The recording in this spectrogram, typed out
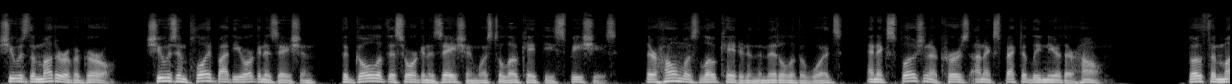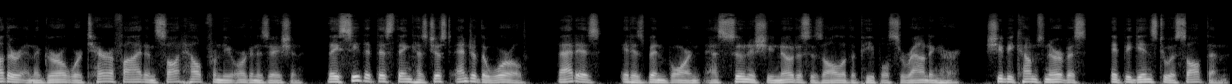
She was the mother of a girl. She was employed by the organization. The goal of this organization was to locate these species. Their home was located in the middle of the woods. An explosion occurs unexpectedly near their home. Both the mother and the girl were terrified and sought help from the organization. They see that this thing has just entered the world, that is, it has been born. As soon as she notices all of the people surrounding her, she becomes nervous, it begins to assault them.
